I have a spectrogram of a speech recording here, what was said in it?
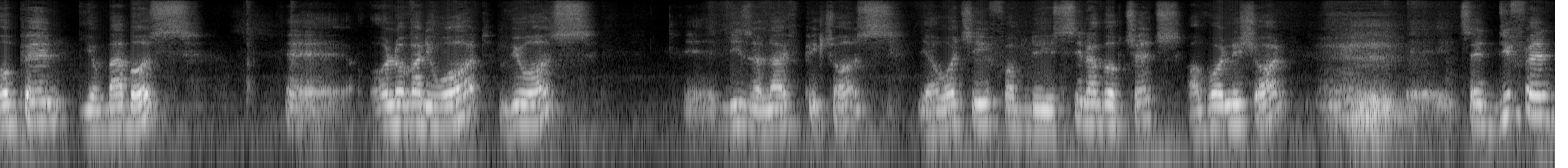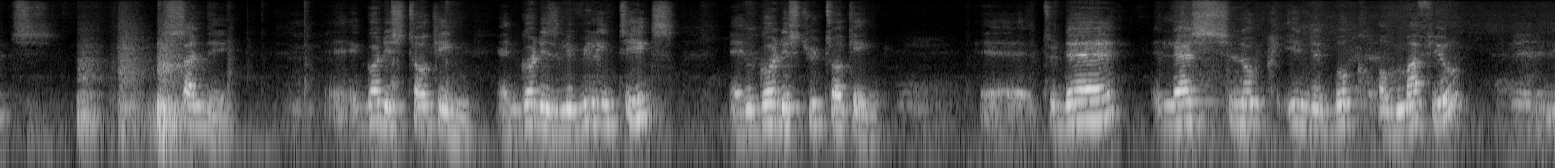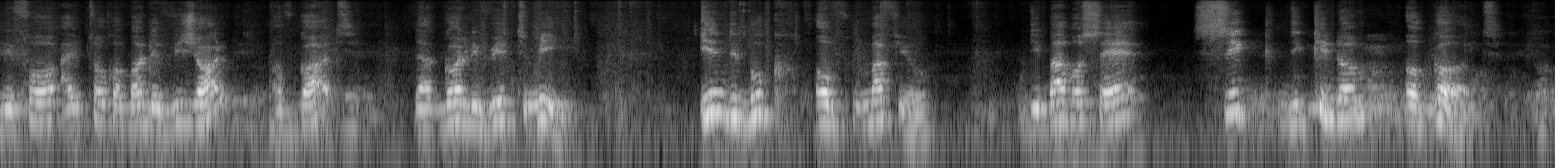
open your Bibles uh, all over the world, viewers. Uh, these are live pictures. You are watching from the Synagogue Church of All Nation. Uh, it's a different Sunday. Uh, God is talking and God is revealing things and God is still talking. Uh, today, let's look in the book of Matthew before I talk about the vision of God that God revealed to me. In the book of Matthew, the Bible says, Seek the kingdom of God.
